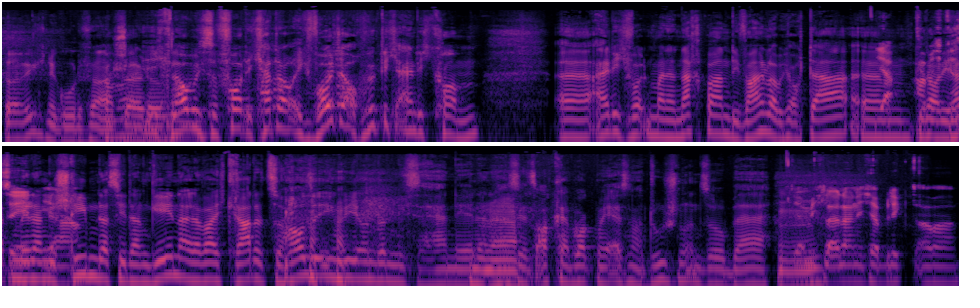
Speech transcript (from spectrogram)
War wirklich eine gute Veranstaltung. ich glaube ich sofort. Ich hatte auch, ich wollte auch wirklich eigentlich kommen. Äh, eigentlich wollten meine Nachbarn, die waren glaube ich auch da. Ähm, Ja, genau, die hatten gesehen, mir dann ja. geschrieben, dass sie dann gehen. Da war ich gerade zu Hause irgendwie und dann ich so, ja, nee, dann Ja. hast du jetzt auch keinen Bock mehr, erst noch duschen und so. Bäh. Die haben mich leider nicht erblickt, aber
